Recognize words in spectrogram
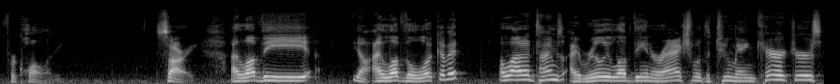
for quality. Sorry. I love the you know, I love the look of it. A lot of times I really love the interaction with the two main characters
